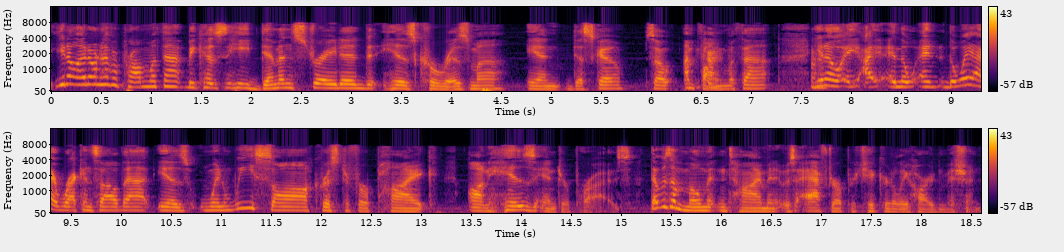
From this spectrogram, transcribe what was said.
You know, I don't have a problem with that because he demonstrated his charisma in Disco. So I'm fine Okay. with that. You know, I, and the and the way I reconcile that is when we saw Christopher Pike on his Enterprise. That was a moment in time, and it was after a particularly hard mission.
